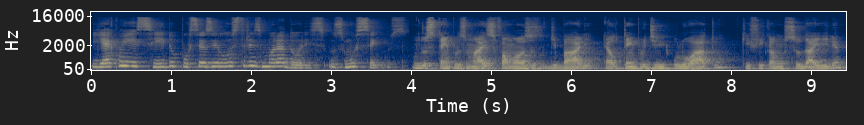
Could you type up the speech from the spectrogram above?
e é conhecido por seus ilustres moradores, os morcegos. Um dos templos mais famosos de Bali é o templo de Uluwatu, que fica no sul da ilha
